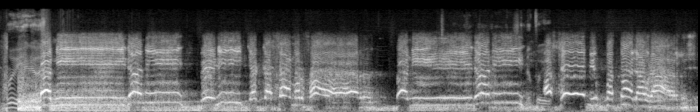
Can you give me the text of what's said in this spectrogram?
Muy bien. Dani, Dani, venite a casa a morfar. Dani, Dani, No puedo. haceme un pato a la orange.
